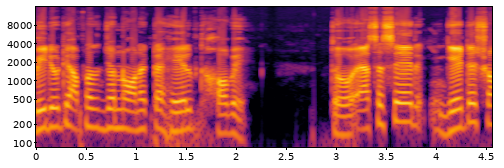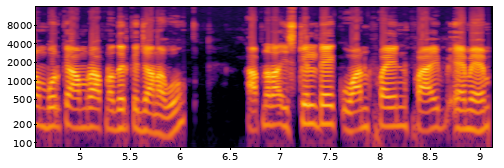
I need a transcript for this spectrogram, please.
ভিডিওটি আপনাদের জন্য অনেকটা হেল্প হবে। তো এসএসের গেটের সম্পর্কে আমরা আপনাদেরকে জানাব। আপনারা steel tech one point five M M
